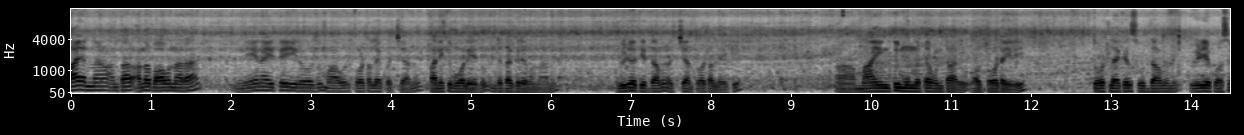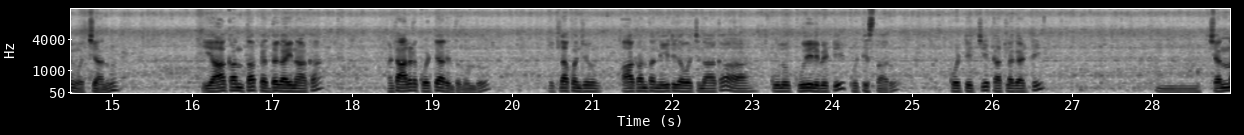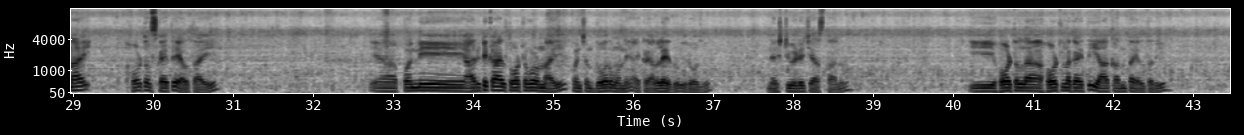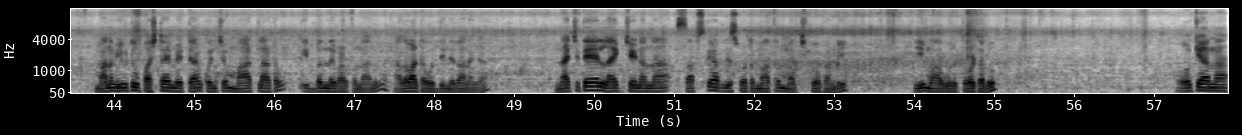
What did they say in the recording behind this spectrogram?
Hi అన్న అంతా అందరు బాగున్నారా? నేనైతే ఈరోజు మా ఊరు తోటలోకి వచ్చాను. పనికి పోలేదు ఇంటి దగ్గరే ఉన్నాను. వీడియో తీద్దామని వచ్చాను తోటలోకి మా ఇంటి ముందట ఉంటారు వాళ్ళ తోట ఇది. తోటలోకి చూద్దామని వీడియో కోసం వచ్చాను. ఈ ఆకంతా పెద్దగా అయినాక అంటే ఆల్రెడీ కొట్టారు ఇంతకుముందు. ఇట్లా కొంచెం ఆకంతా నీట్గా వచ్చినాక కూలు కూలీలు పెట్టి కొట్టిస్తారు. కొట్టించి కట్ల కట్టి చెన్నై హోటల్స్కి అయితే వెళ్తాయి కొన్ని అరటికాయల తోటలు కూడా ఉన్నాయి. కొంచెం దూరం ఉన్నాయి. అక్కడ వెళ్ళలేదు ఈరోజు. నెక్స్ట్ వీడియో చేస్తాను. ఈ హోటల్ హోటల్కి అయితే యాకంతా వెళ్తుంది. మనం యూట్యూబ్ ఫస్ట్ టైం పెట్టాం. కొంచెం మాట్లాడటం ఇబ్బంది పడుతున్నాను. అలవాటు అవుద్ది నిదానంగా. నచ్చితే లైక్ చేయండి అన్న. సబ్స్క్రైబ్ చేసుకోవటం మాత్రం మర్చిపోకండి. ఈ మా ఊరు తోటలు. ఓకే అన్న.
